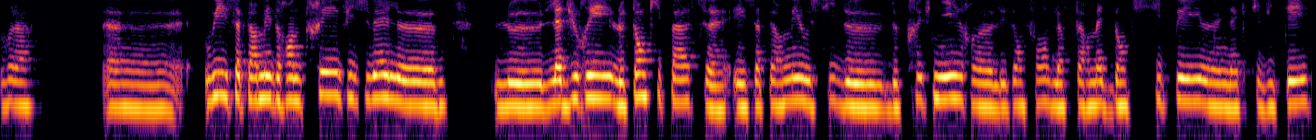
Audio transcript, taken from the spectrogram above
Voilà. Euh, oui, ça permet de rentrer visuel la durée, le temps qui passe, et ça permet aussi de prévenir les enfants, de leur permettre d'anticiper une activité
